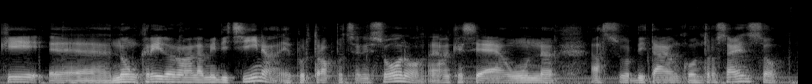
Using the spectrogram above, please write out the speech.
che eh, non credono alla medicina e purtroppo ce ne sono, eh, anche se è un'assurdità e un controsenso,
